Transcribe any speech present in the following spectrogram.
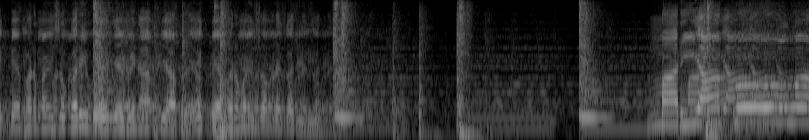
એક બે ફરમાઈશો કરી ભાઈ અજયભાઈને આપીએ આપણે. એક બે ફરમાઈશો આપણે કરી લઈએ. મારી આંખોમાં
